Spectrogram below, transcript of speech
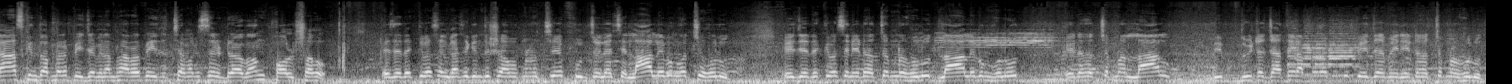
গাছ কিন্তু আপনারা পেয়ে যাবেন। আপনারা আরও পেয়ে যাচ্ছে আমার কাছে ড্রাগন ফল সহ এই যে দেখতে পাচ্ছেন, গাছে কিন্তু সব আপনার হচ্ছে ফুল চলে আছে, লাল এবং হচ্ছে হলুদ। এই যে দেখতে পাচ্ছেন, এটা হচ্ছে আপনার হলুদ, লাল এবং হলুদ। এটা হচ্ছে আপনার লাল দুইটা জাতের আপনারা কিন্তু পেয়ে যাবেন। এটা হচ্ছে আপনার হলুদ।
